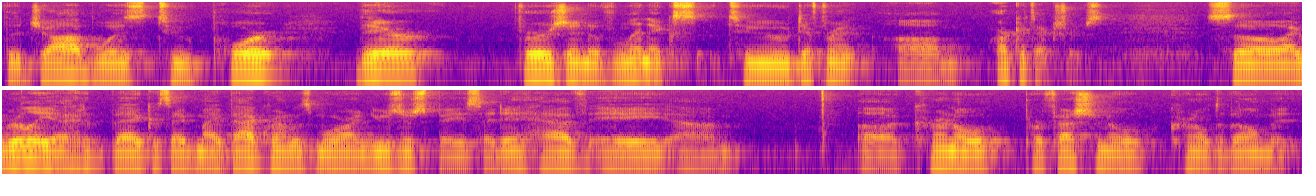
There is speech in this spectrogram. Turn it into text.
the job was to port their version of Linux to different um, architectures. So I really had to beg because my background was more on user space. I didn't have a, um, a kernel professional kernel development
